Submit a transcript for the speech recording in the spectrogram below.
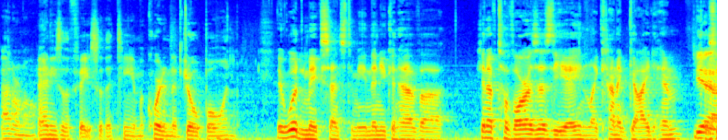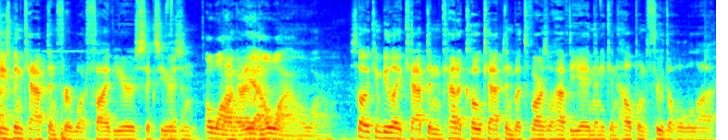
I don't know. and he's the face of the team, according to Joe Bowen. It would make sense to me, and then you can have uh, you can have Tavares as the A and like kind of guide him. Yeah. he's been captain for what five years, six years in A while, Long Island. yeah, a while, a while. So it can be like captain, kind of co-captain, but Tavares will have the A, and then he can help him through the whole uh,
